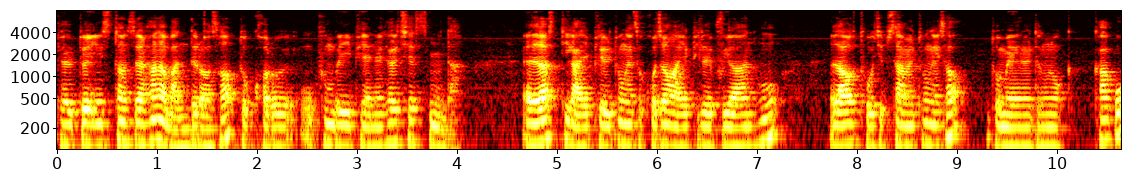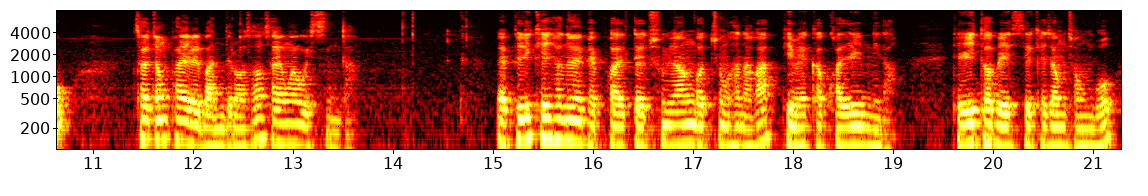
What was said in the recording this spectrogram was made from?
별도의 instance를 하나 만들어서 Docker로 OpenVPN을 설치했습니다. Elastic IP를 통해서 고정 IP를 부여한 후 Route 53을 통해서 도메인을 등록하고 설정 파일을 만들어서 사용하고 있습니다. 애플리케이션을 배포할 때 중요한 것 중 하나가 비밀값 관리입니다. 데이터베이스 계정 정보,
